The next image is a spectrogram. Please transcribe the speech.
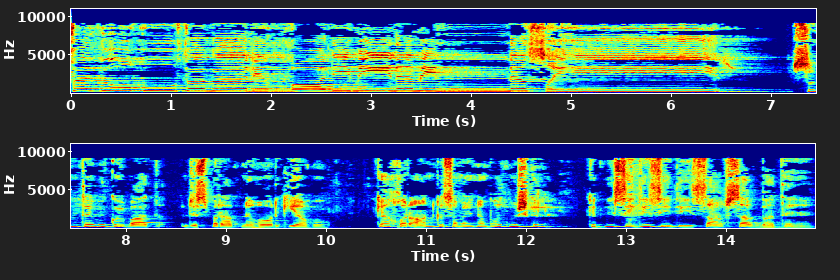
فذوقوا فما للظالمين من نصير سنتے ہوئے کوئی بات جس پر آپ نے غور کیا ہو، کیا قرآن کو سمجھنا بہت مشکل ہے؟ کتنی سیدھی سیدھی صاف صاف باتیں ہیں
